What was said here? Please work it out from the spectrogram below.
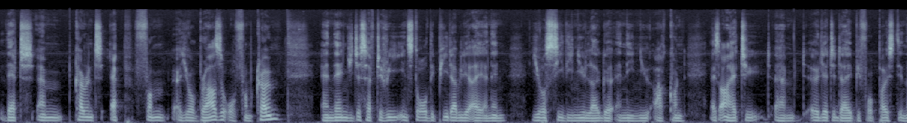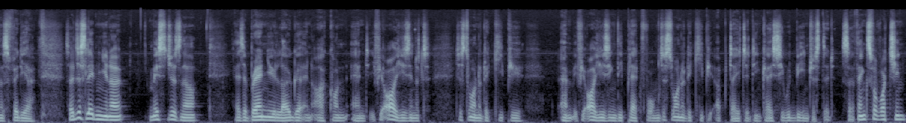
that um, current app from uh, your browser or from Chrome, and then you just have to reinstall the PWA, and then you will see the new logo and the new icon as I had to um, earlier today before posting this video. So just letting you know, Messages now has a brand new logo and icon, and if you are using it, just wanted to keep you, um, if you are using the platform, just wanted to keep you updated in case you would be interested. So thanks for watching,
